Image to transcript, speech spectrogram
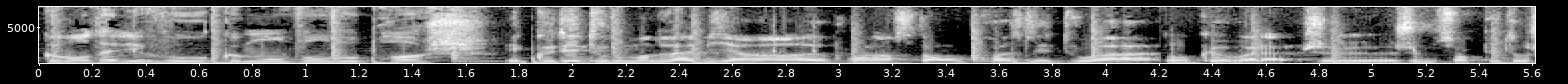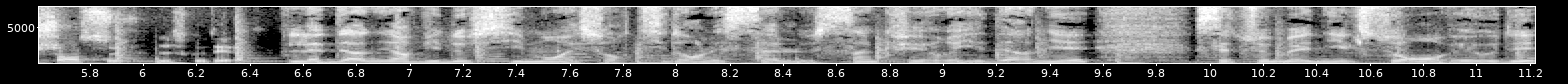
Comment allez-vous? Comment vont vos proches? Écoutez, tout le monde va bien. Euh, Pour l'instant, on croise les doigts. Donc euh, voilà, je, je me sens plutôt chanceux de ce côté-là. La dernière vie de Simon est sortie dans les salles le 5 février dernier. Cette semaine, il sort en VOD.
